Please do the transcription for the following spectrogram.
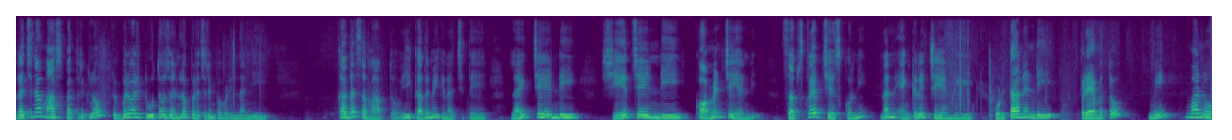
రచనా మాస్ పత్రికలో ఫిబ్రవరి టూ థౌజండ్లో ప్రచురింపబడిందండి. కథ సమాప్తం. ఈ కథ మీకు నచ్చితే లైక్ చేయండి షేర్ చేయండి కామెంట్ చేయండి. సబ్స్క్రైబ్ చేసుకొని నన్ను ఎంకరేజ్ చేయండి. ఉంటానండి. ప్రేమతో మీ మను.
